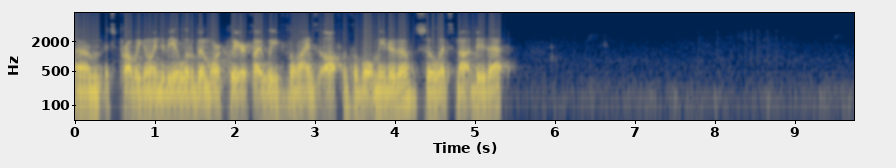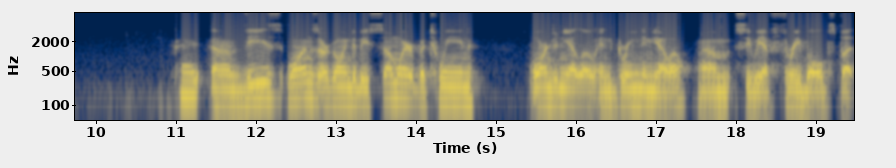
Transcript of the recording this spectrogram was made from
Um, it's probably going to be a little bit more clear if I leave the lines off of the voltmeter though, so let's not do that. Okay, um, these ones are going to be somewhere between orange and yellow and green and yellow. Um, see, we have three bulbs, but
